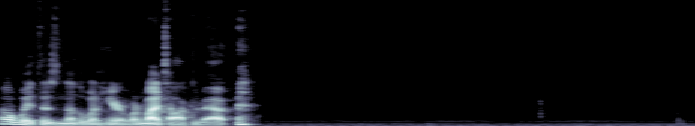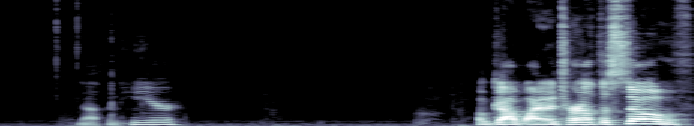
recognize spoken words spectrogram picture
Oh, wait, there's another one here. What am I talking about? Nothing here. Oh god, why did I turn off the stove?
